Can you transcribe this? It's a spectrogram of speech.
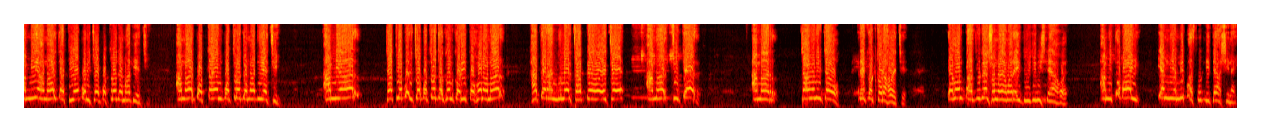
আমি আমার জাতীয় পরিচয় পত্র জমা দিয়েছি। আমার প্রত্যয়ন পত্র জমা দিয়েছি। আমি আর জাতীয় পরিচয় পত্র যখন করি, তখন আমার হাতের আঙ্গুলের চাপ দেওয়া হয়েছে। আমার চুকের, আমার চাউনিটাও রেকর্ড করা হয়েছে। এখন পাসপোর্টের সময় আমার এই দুই জিনিস নেওয়া হয়। আমি তো ভাই এমনি এমনি পাসপোর্ট নিতে আসি নাই।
